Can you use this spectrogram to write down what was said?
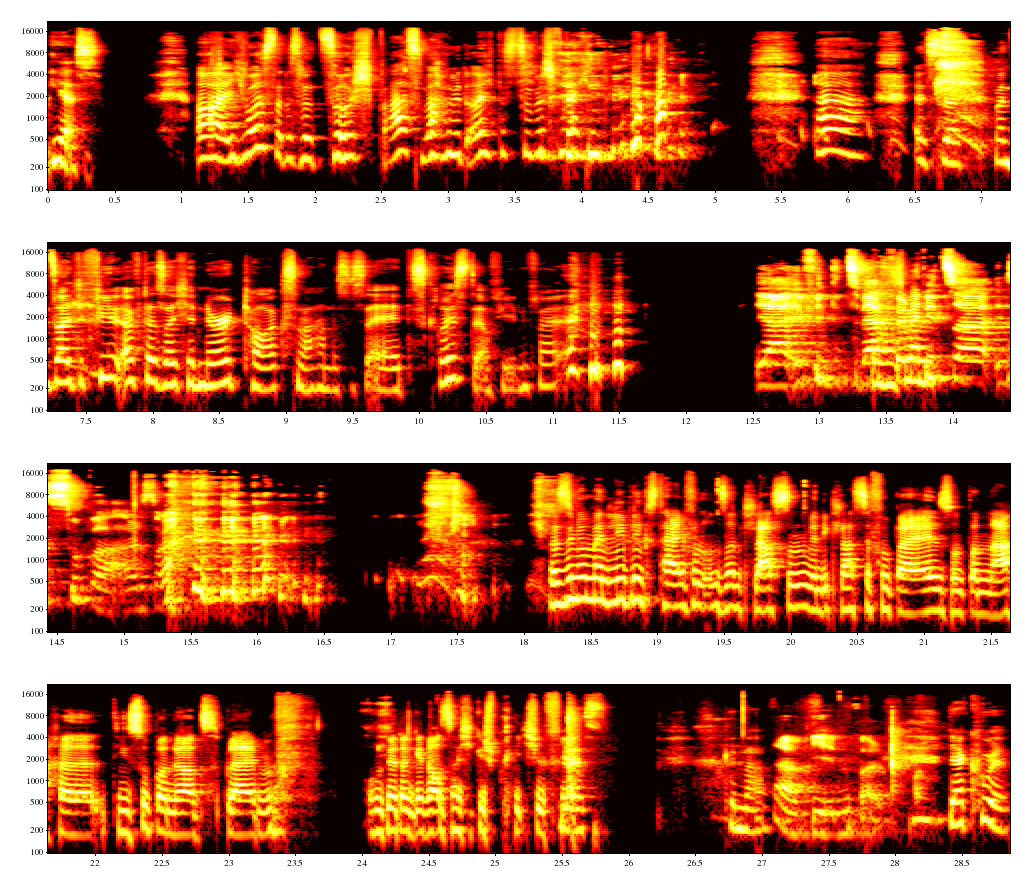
Yes. Oh, ich wusste, das wird so Spaß machen, mit euch das zu besprechen. ah, es, äh, man sollte viel öfter solche Nerd-Talks machen. Das ist äh, das Größte auf jeden Fall. ja, ich finde die Zwerchfellpizza ist, ist super, also. Das ist immer mein Lieblingsteil von unseren Klassen, wenn die Klasse vorbei ist und dann nachher die Super-Nerds bleiben und wir dann genau solche Gespräche führen. Yes. Genau. Ja, auf jeden Fall. Ja, cool.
